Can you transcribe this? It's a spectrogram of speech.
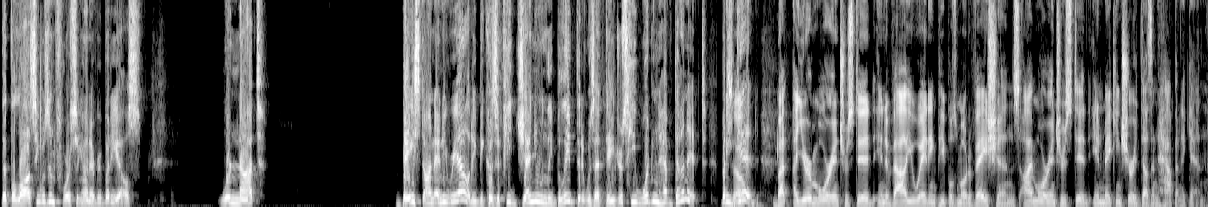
that the laws he was enforcing on everybody else were not based on any reality because if he genuinely believed that it was that dangerous, he wouldn't have done it. But he so, did. But uh, you're more interested in evaluating people's motivations. I'm more interested in making sure it doesn't happen again.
